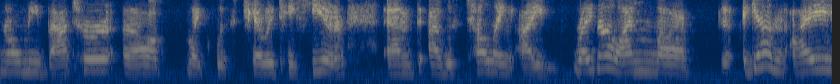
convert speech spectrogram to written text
know me better, uh, like with charity here, and I was telling I right now I'm uh, again, I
